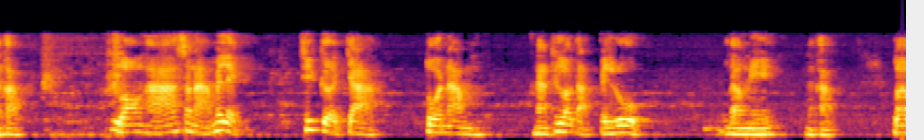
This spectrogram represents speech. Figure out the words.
นะครับ ลองหาสนามแม่เหล็กที่เกิดจากตัวนำ นะที่เราดัดเป็นรูปดังนี้นะครับ เรา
